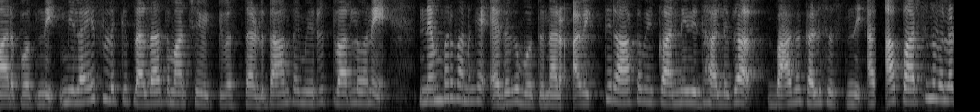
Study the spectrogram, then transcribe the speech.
మారిపోతుంది. మీ లైఫ్లోకి తలరాత మార్చే వ్యక్తి వస్తాడు. దాంతో మీరు త్వరలోనే నెంబర్ వన్గా ఎదగబోతున్నారు. ఆ వ్యక్తి రాక మీకు అన్ని విధాలుగా బాగా కలిసి వస్తుంది. ఆ పర్సన్ వల్ల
